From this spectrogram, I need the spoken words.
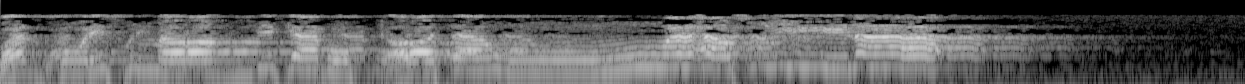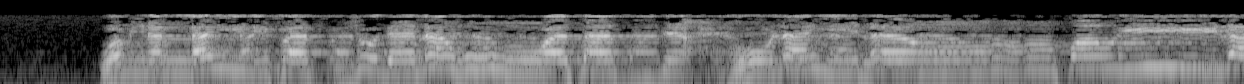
واذكر اسم ربك بكرة وأصيلا. ومن الليل فاسجد له وسبحه ليلا طويلا.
